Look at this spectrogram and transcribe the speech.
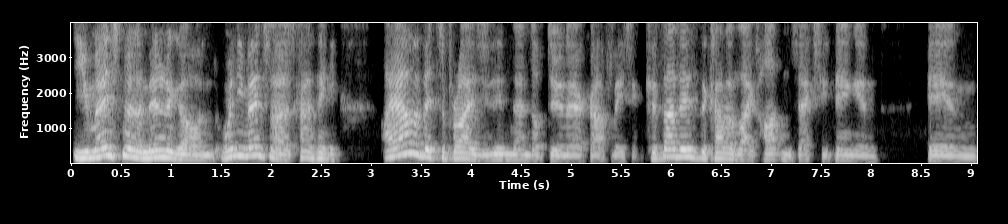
You mentioned it a minute ago, and when you mentioned it, I was kind of thinking, I am a bit surprised you didn't end up doing aircraft leasing because that is the kind of like hot and sexy thing in in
